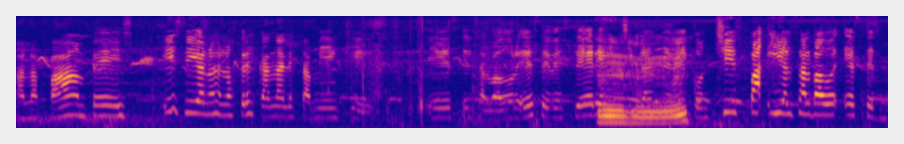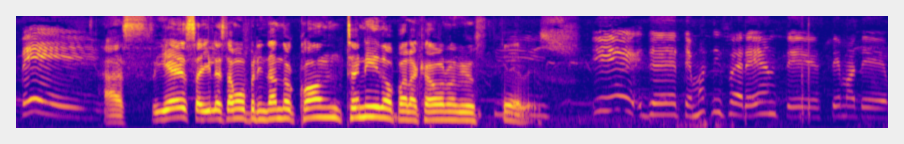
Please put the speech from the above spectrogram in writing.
a la fanpage y síganos en los tres canales también que es El Salvador SB Series, y Chicas Ujú. SB con Chispa y El Salvador SB. Así es, ahí le estamos brindando contenido para cada uno de ustedes. De temas diferentes, temas de,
